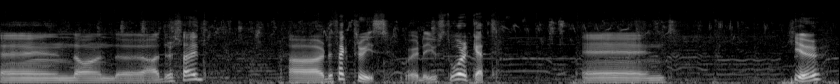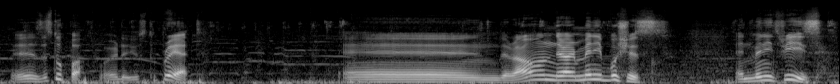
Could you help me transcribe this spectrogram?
and on the other side are the factories where they used to work at. And here is the stupa where they used to pray at. And around there are many bushes and many trees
